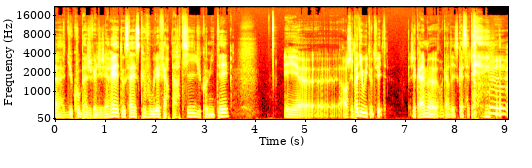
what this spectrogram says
euh, du coup bah, je vais le gérer tout ça est-ce que vous voulez faire partie du comité? Et alors j'ai pas dit oui tout de suite j'ai quand même regardé ce que c'était hmm.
